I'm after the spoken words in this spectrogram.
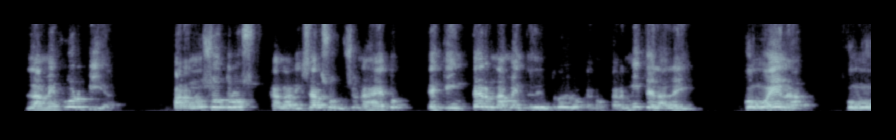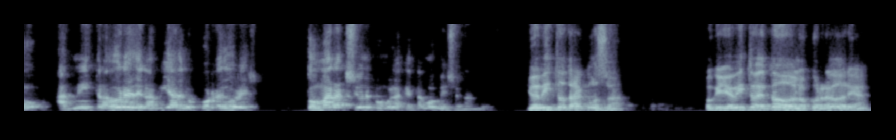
la mejor vía para nosotros canalizar soluciones a esto es que internamente, dentro de lo que nos permite la ley, como ENA, como administradores de las vías de los corredores, tomar acciones como las que estamos mencionando. Yo he visto otra cosa, porque yo he visto de todo en los corredores. ¿eh?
